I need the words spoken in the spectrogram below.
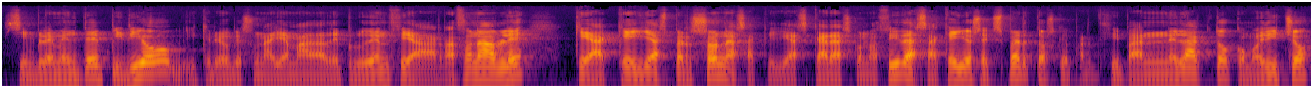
Simplemente pidió, y creo que es una llamada de prudencia razonable, que aquellas personas, aquellas caras conocidas, aquellos expertos que participan en el acto, como he dicho,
